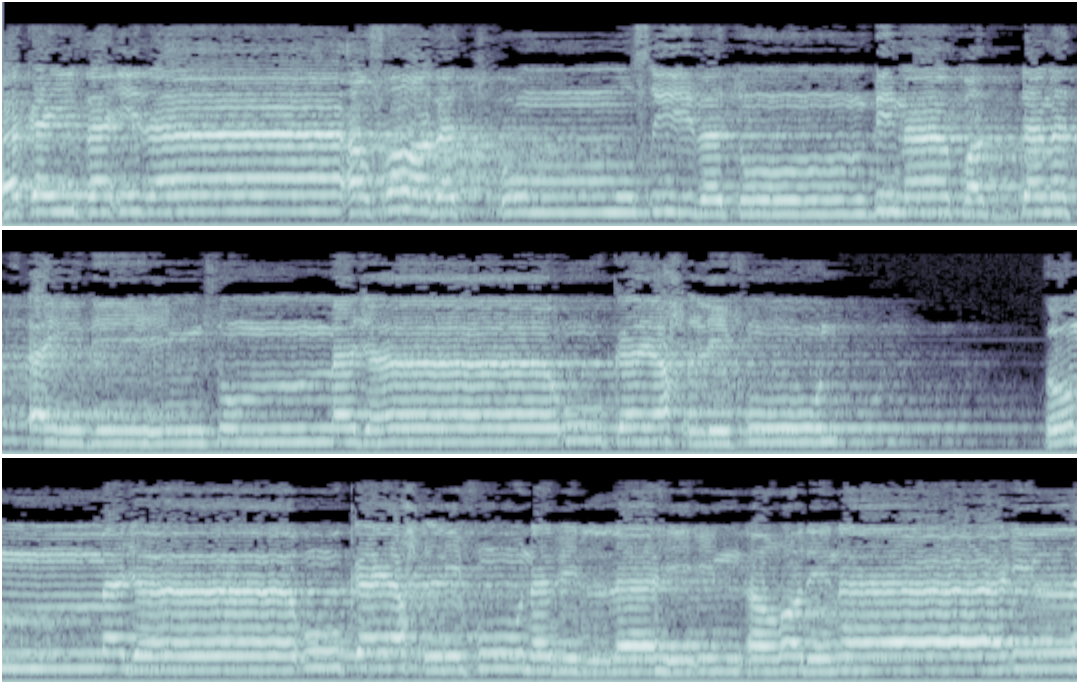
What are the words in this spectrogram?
فكيف إذا أصابتهم مصيبة بما قدمت أيديهم ثم جاءوك يحلفون ثم جاءوك يحلفون بالله إن أردنا إلا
